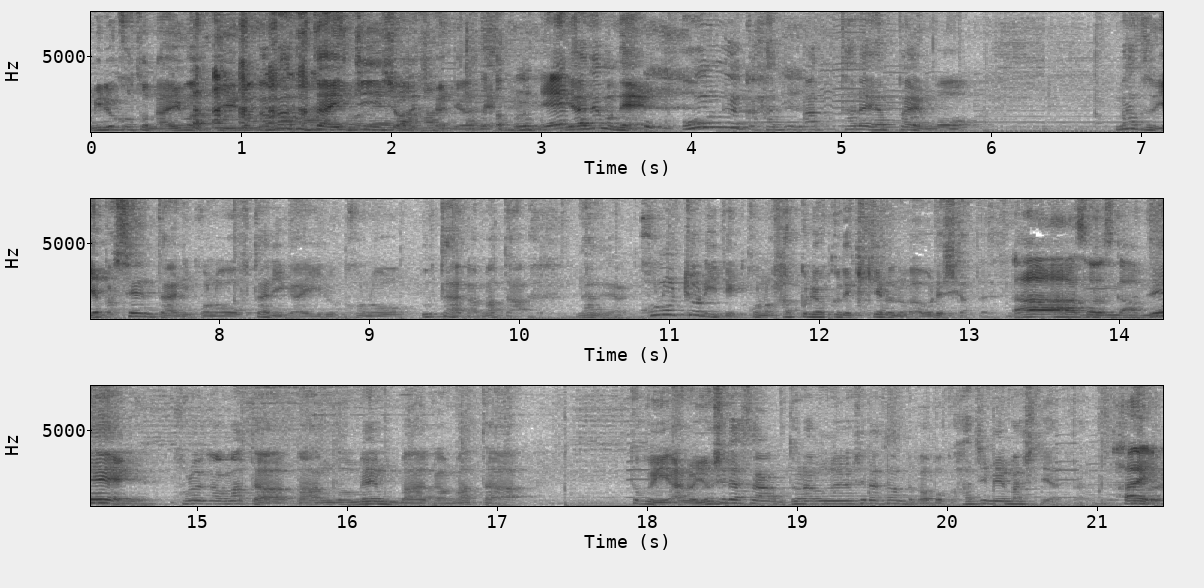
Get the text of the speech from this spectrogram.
見ることないわっていうのがまず第一印象でしたけどねいやでもね音楽始まったらやっぱりもうまずやっぱセンターにこのお二人がいるこの歌がまたなんだろうこの距離でこの迫力で聴けるのが嬉しかったですね。あーそうですか。でこれがまたバンドメンバーがまた特にあの吉田さんドラムの吉田さんとか僕初めましてやったんです。はい。はい。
